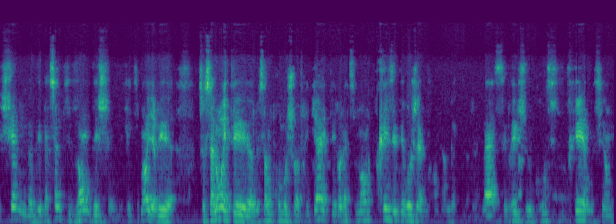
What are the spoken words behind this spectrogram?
chaînes, des personnes qui vendent des chaînes, effectivement, il y avait, ce salon était, le salon Promotion Africa était relativement très hétérogène. Là, c'est vrai que je grossis très en essayant de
